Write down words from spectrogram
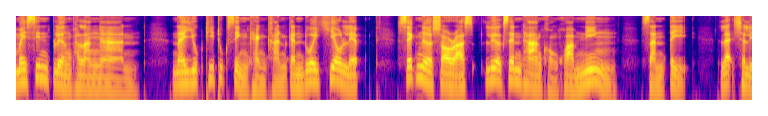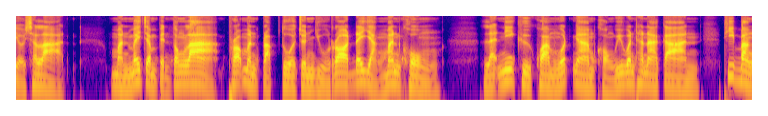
ไม่สิ้นเปลืองพลังงาน ในยุคที่ทุกสิ่งแข่งขันกันด้วยเขี้ยวเล็บเซกเนอร์ซอรัสเลือกเส้นทางของความนิ่ง สันติ และเฉลียวฉลาด มันไม่จำเป็นต้องล่า เพราะมันปรับตัวจนอยู่รอดได้อย่างมั่นคง และนี่คือความงดงามของวิวัฒนาการ ที่บาง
